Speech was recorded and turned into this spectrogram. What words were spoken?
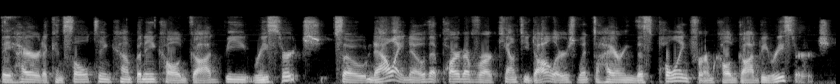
they hired a consulting company called Godbe Research. So now I know that part of our county dollars went to hiring this polling firm called Godbe Research.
